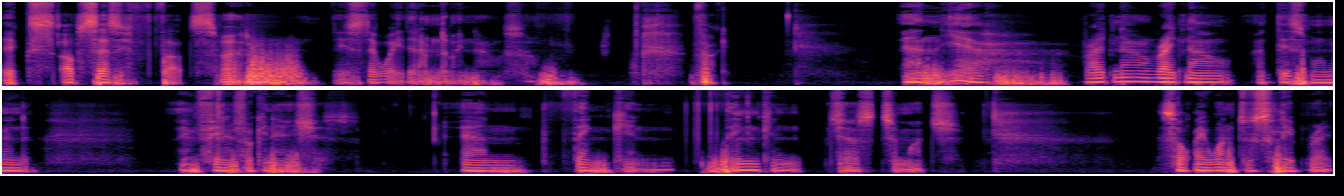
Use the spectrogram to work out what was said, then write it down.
ex- obsessive thoughts, but it's the way that I'm doing now. So, fuck it. And yeah, right now, right now, at this moment, I'm feeling fucking anxious and thinking, thinking just too much. So I want to sleep, right?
